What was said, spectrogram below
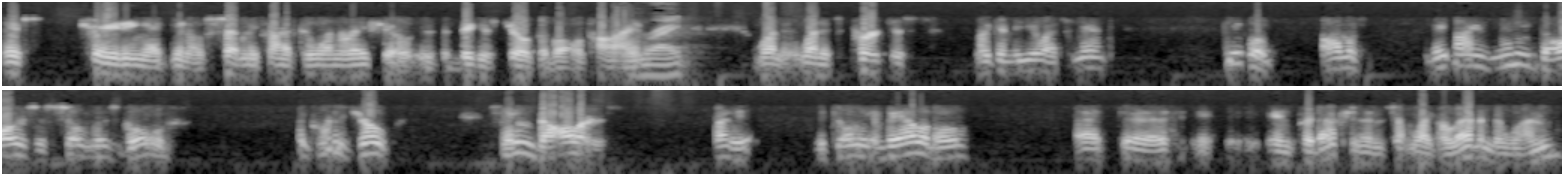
It's trading at, you know, 75 to 1 ratio is the biggest joke of all time. Right. When, when it's purchased, like in the U.S. Mint, people almost, they buy as many dollars of silver as gold. Like, what a joke. Same dollars, but it, it's only available at uh, in production at something like 11 to 1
